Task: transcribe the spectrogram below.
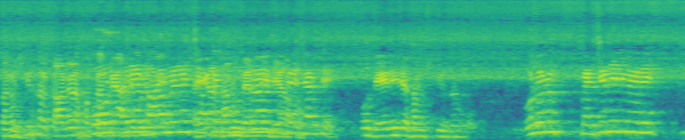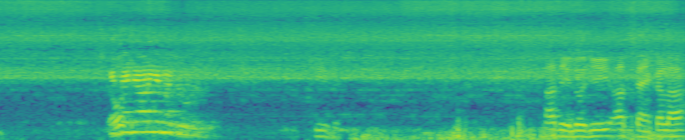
ਸਰਕਾਰ ਨੇ ਪੱਕਾ ਹੋਰ ਕਿਹਾ ਪੂਰੇ ਫਾਰਮ ਨੇ ਚੱਕ ਹੈਗਾ, ਕੇ ਸਾਨੂੰ ਮਿਲ ਨਹੀਂ ਪੁੱਟੇ ਰਿਹਾ। ਛੱਡਤੇ ਉਹ ਦੇ ਨਹੀਂ ਰਿਹਾ ਸਾਨੂੰ ਸਕੀਮ ਦਾ। ਉਹਨਾਂ ਨੂੰ ਪੈਨਸ਼ਨ ਹੀ ਨਹੀਂ ਮਿਲ ਰਹੀ। ਕਿੱਥੇ ਜਾਣਗੇ ਮਜ਼ਦੂਰ? ਠੀਕ ਹੈ। ਆ ਦੇ ਲਓ ਜੀ ਆ ਸਾਈਕਲ ਆ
